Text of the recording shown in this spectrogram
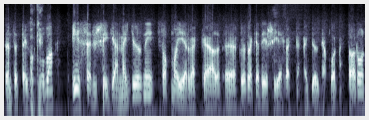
döntöttek okay észszerűséggel meggyőzni, szakmai érvekkel, közlekedési érvekkel meggyőzni a kormányt arról,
